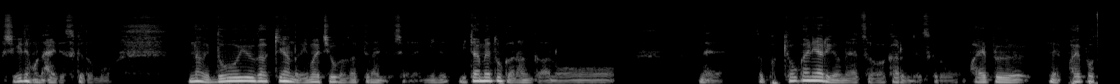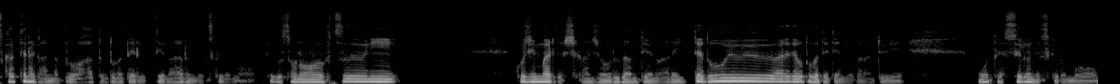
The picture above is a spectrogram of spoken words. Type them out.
不思議でもないですけども、なんかどういう楽器なんだかいまいちよくわかってないんですよね。見見た目とかなんかあのー、ね、教会にあるようなやつはわかるんですけども、パイプ、ね、パイプを使ってなんかあんなブワーって音が出るっていうのはあるんですけども、結構その普通にこじんまりとした感じのオルガンっていうのは、あれ一体どういうあれで音が出てんのかなというふうに思ったりするんですけども、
